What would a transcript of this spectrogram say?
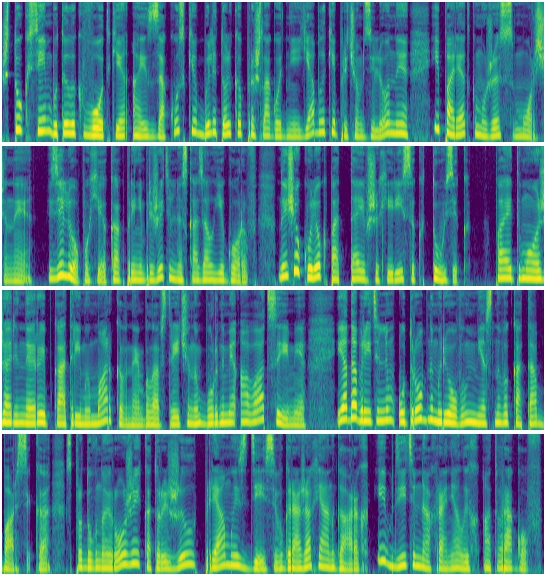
штук семь бутылок водки, а из закуски были только прошлогодние яблоки, причем зеленые и порядком уже сморщенные. «Зелепухи», как пренебрежительно сказал Егоров, да еще кулек подтаивших ирисок «Тузик». Поэтому жареная рыбка от Римы Марковны была встречена бурными овациями и одобрительным утробным ревом местного кота Барсика с продувной рожей, который жил прямо здесь, в гаражах и ангарах, и бдительно охранял их от врагов.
